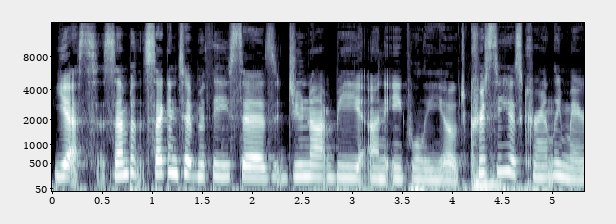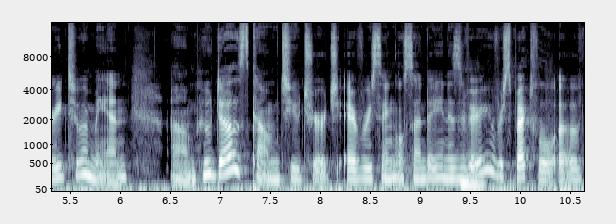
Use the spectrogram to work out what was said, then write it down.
yes, Second Timothy says, "Do not be unequally yoked." Christy is currently married to a man um, who does come to church every single Sunday and is very respectful of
